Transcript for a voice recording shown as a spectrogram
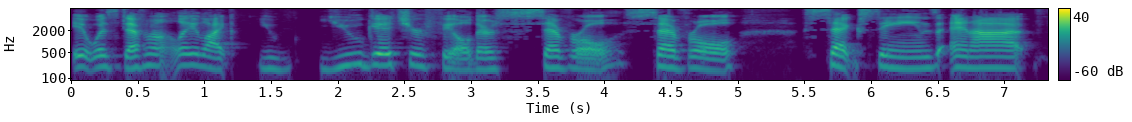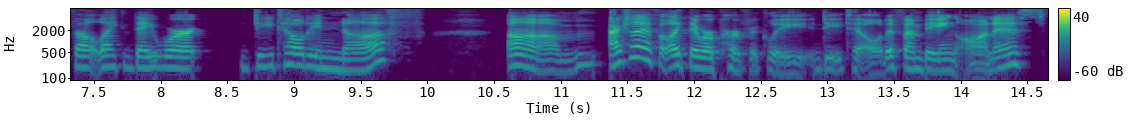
it was definitely like you you get your feel. There's several, several sex scenes, and I felt like they were detailed enough um, actually, I felt like they were perfectly detailed, if I'm being honest.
